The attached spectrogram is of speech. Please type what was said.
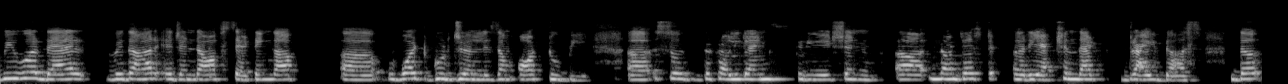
We were there with our agenda of setting up uh, what good journalism ought to be. Uh, so the Trolley Times creation, uh, not just a reaction that drove us, the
